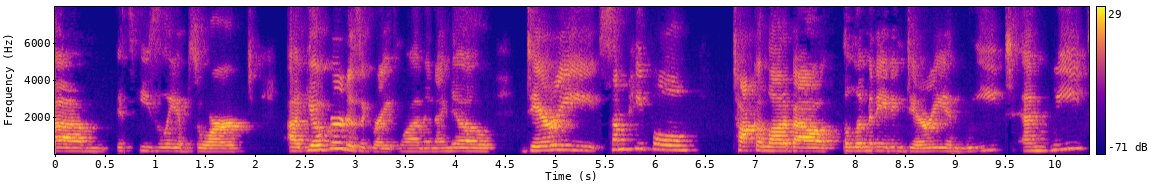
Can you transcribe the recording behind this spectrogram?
Um, it's easily absorbed. Uh, yogurt is a great one. And I know dairy, some people talk a lot about eliminating dairy and wheat. And wheat,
